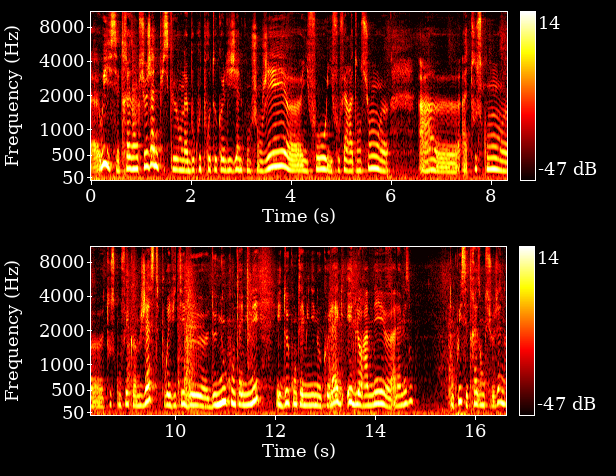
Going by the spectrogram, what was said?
Euh, oui, c'est très anxiogène puisqu'on a beaucoup de protocoles d'hygiène qui ont changé. euh, il, faut, il faut faire attention euh, à, à tout ce qu'on qu'on fait comme geste pour éviter de, de nous contaminer et de contaminer nos collègues et de le ramener à la maison. Donc oui, c'est très anxiogène.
